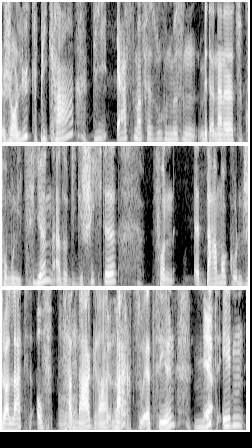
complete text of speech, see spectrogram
Jean-Luc Picard, die erstmal versuchen müssen, miteinander zu kommunizieren, also die Geschichte von äh, Damok und Jalat auf Mhm, Tanagra genau. nachzuerzählen, mit eben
